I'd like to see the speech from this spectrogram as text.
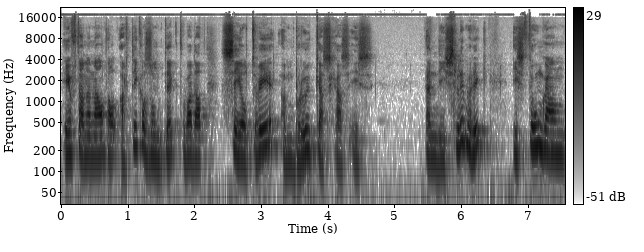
heeft dan een aantal artikels ontdekt waar dat CO2 een broeikasgas is. En die slimmerik is toen gaan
